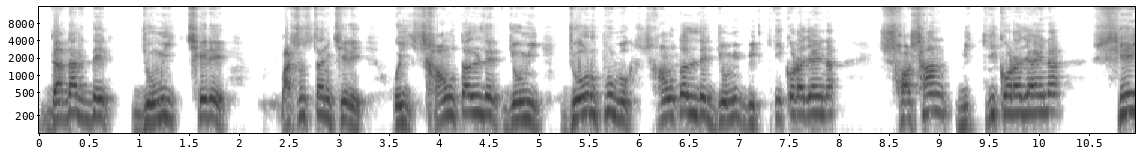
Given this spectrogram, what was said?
দাদারদের জমি ছেড়ে, বাসস্থান ছেড়ে ওই সাঁওতালদের জমি, জোরপূর্বক সাঁওতালদের জমি বিক্রি করা যায় না, শ্মশান বিক্রি করা যায় না, সেই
